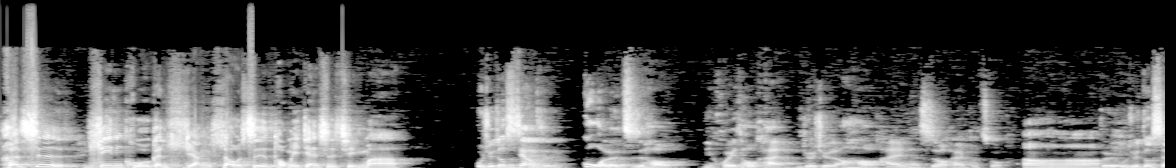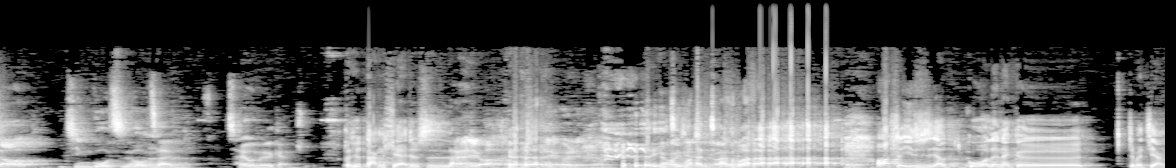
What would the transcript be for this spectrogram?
可是辛苦跟享受是同一件事情吗？我觉得都是这样子，过了之后，你回头看，你就会觉得哦，还那时候还不错。哦，对，我觉得都是要经过之后再、嗯才有那个感觉。可是当下就是大概觉得哦快点快点，一直赶快结束漫长赶快结束啊，所以就是要过了那个怎么讲，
